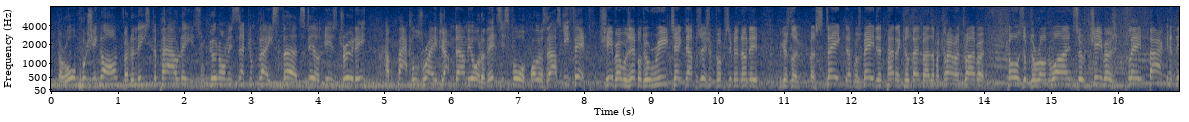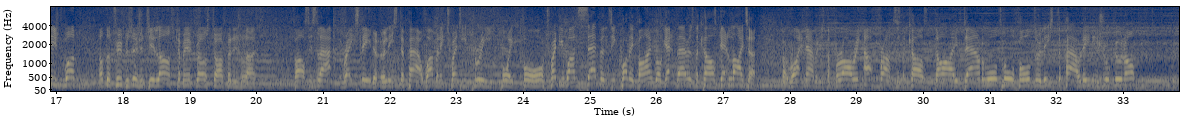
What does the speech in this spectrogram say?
They're all pushing on, but Ulysse De Pauw leads from Gounon in second place. Third still is Drudi, and battles rage up and down the order. This is fourth, Boguslavskiy fifth. Cheever was able to retake that position from Simioni because the mistake that was made in Paddock Bend by the McLaren driver caused him to run wide. So Cheever's claimed back at least one of the two positions he lost coming across start finish line. Fastest lap, race leader, Ulysse Pauw, 1 minute 23.4. 21 sevens in qualifying. We'll get there as the cars get lighter. But right now it is the Ferrari up front as the cars dive down towards Hawthorns. Ulysse Pauw leading Jules Gounon.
